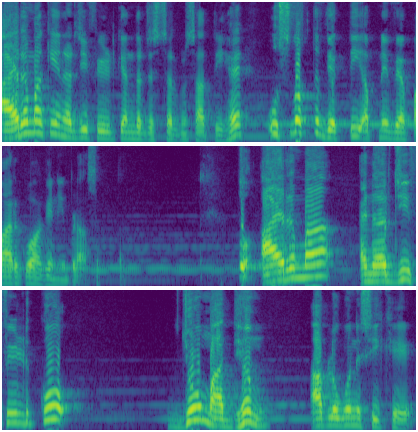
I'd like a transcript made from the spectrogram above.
आयरमा की एनर्जी फ़ील्ड के अंदर डिस्टर्बेंस आती है, उस वक्त व्यक्ति अपने व्यापार को आगे नहीं बढ़ा सकता। तो आयरमा एनर्जी फ़ील्ड को जो माध्यम आप लोगों ने सीखे,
